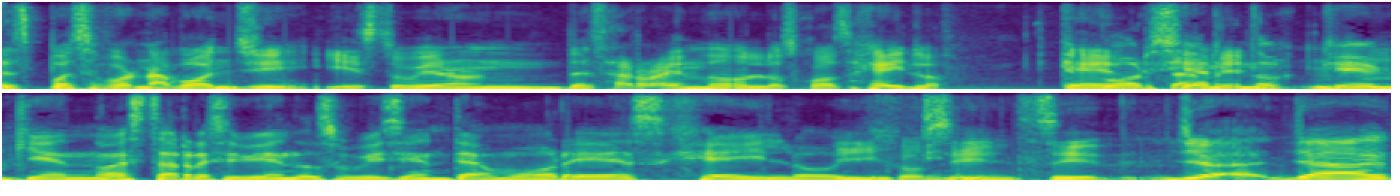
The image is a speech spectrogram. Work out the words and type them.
después se fueron a Bungie y estuvieron desarrollando los juegos de Halo. Que Por también- cierto, que quien no está recibiendo suficiente amor es Halo Hijo, sí, Infinite. sí. Ya, ya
